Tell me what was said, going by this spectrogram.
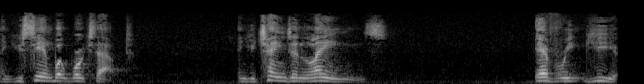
and you're seeing what works out. And you're changing lanes every year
